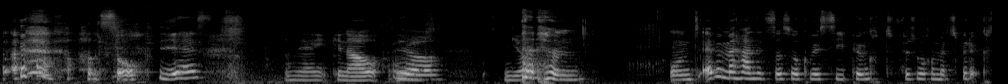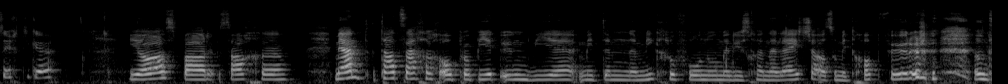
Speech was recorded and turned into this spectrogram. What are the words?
Also. Yes. Nein, genau. Und, Ja. ja. Und eben, wir haben jetzt so, so gewisse Punkte, versuchen wir zu berücksichtigen. Ja, ein paar Sachen. Wir haben tatsächlich auch probiert, irgendwie mit einem Mikrofon, das wir uns können leisten können, also mit Kopfhörer, und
